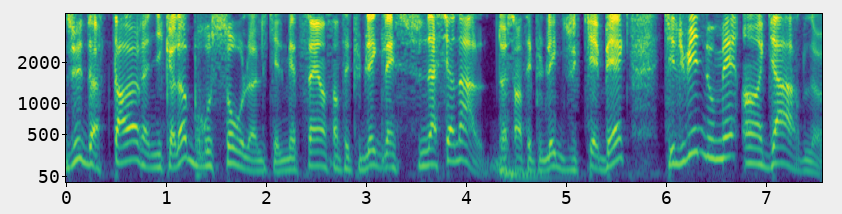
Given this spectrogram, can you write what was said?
du docteur Nicolas Brousseau, qui est le médecin en santé publique de l'Institut national de santé publique du Québec, qui lui nous met en garde. Là.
